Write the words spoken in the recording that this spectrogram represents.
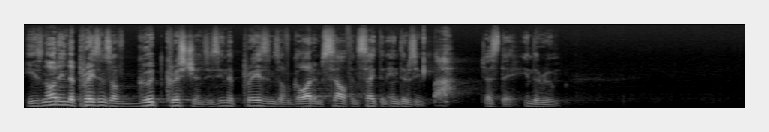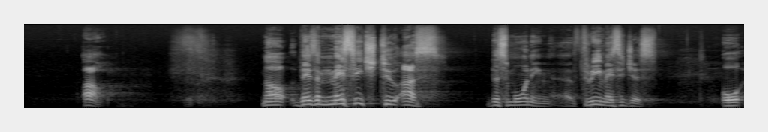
he's not in the presence of good Christians, he's in the presence of God himself, and Satan enters him. Bah, just there in the room. Oh. Now, there's a message to us this morning, uh, three messages. Or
